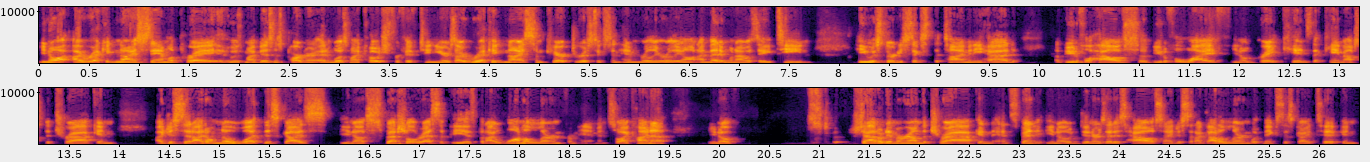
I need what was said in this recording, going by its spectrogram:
You know, I, recognize Sam Lapray, who's my business partner and was my coach for 15 years. I recognized some characteristics in him really early on. I met him when I was 18. He was 36 at the time, and he had a beautiful house, a beautiful wife, you know, great kids that came out to the track. And I just said, I don't know what this guy's, you know, special recipe is, but I want to learn from him. And so I kind of, you know, shadowed him around the track and, and spent, you know, dinners at his house. And I just said, I got to learn what makes this guy tick. And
